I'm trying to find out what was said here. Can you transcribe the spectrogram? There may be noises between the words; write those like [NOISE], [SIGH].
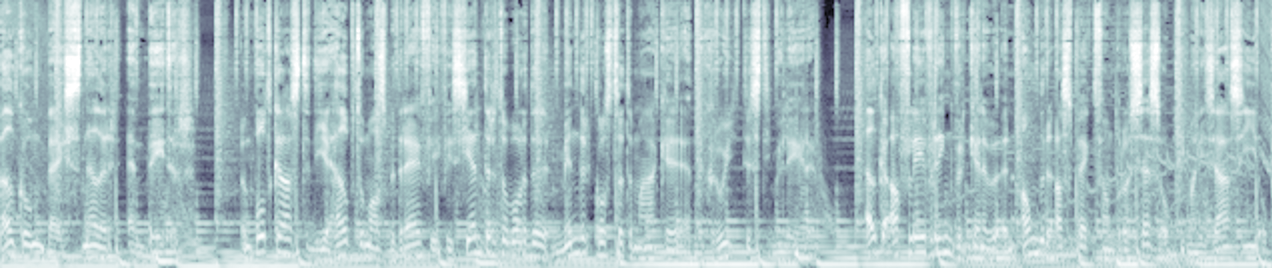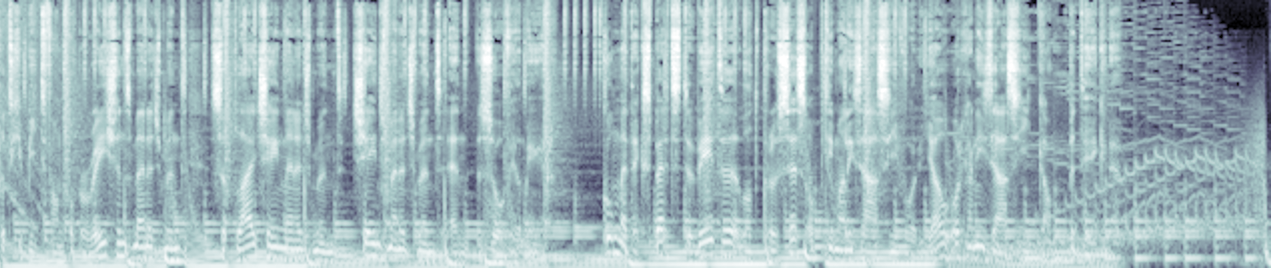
Welkom bij Sneller en Beter. Een podcast die je helpt om als bedrijf efficiënter te worden, minder kosten te maken en de groei te stimuleren. Elke aflevering verkennen we een ander aspect van procesoptimalisatie op het gebied van operations management, supply chain management, change management en zoveel meer. Kom met experts te weten wat procesoptimalisatie voor jouw organisatie kan betekenen.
